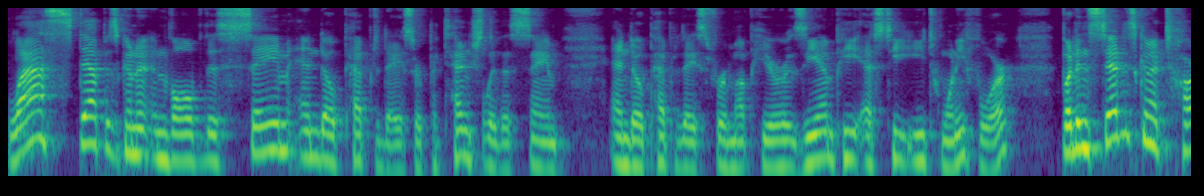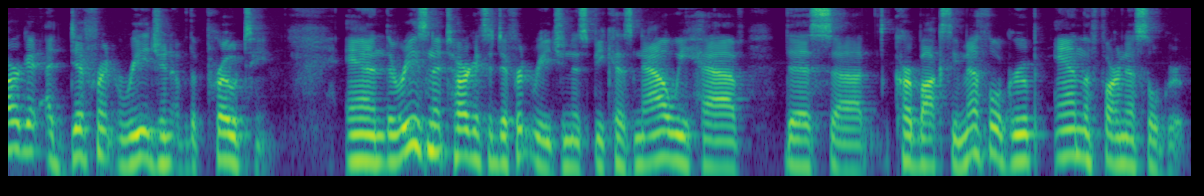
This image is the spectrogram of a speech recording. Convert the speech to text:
last step is going to involve this same endopeptidase, or potentially the same endopeptidase from up here, ZMP-STE24, but instead it's going to target a different region of the protein. And the reason it targets a different region is because now we have this uh, carboxymethyl group and the farnesyl group.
